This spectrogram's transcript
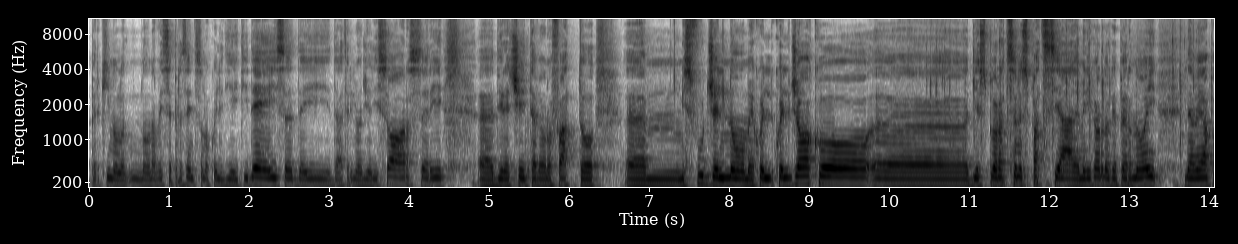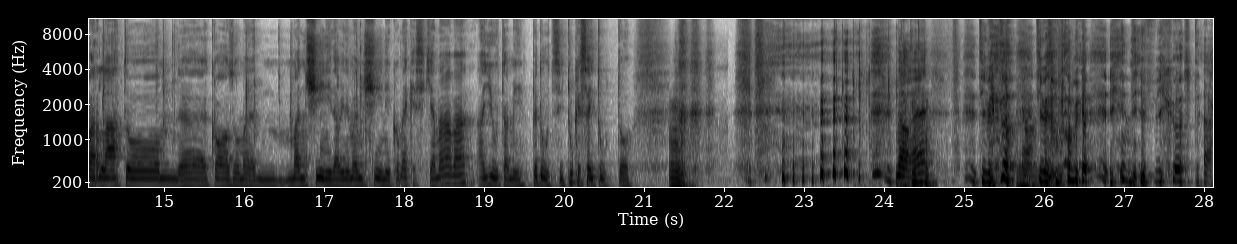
Per chi non, lo- non avesse presente, sono quelli di 80 Days, dei- della trilogia di Sorcery. Eh, di recente avevano fatto, ehm, mi sfugge il nome, quel, quel gioco eh, di esplorazione spaziale. Mi ricordo che per noi ne aveva parlato eh, coso, Ma- Mancini, Davide Mancini. Com'è che si chiamava? Aiutami, Peduzzi, tu che sai tutto. Mm. no, eh? Ti vedo, No. ti vedo proprio in difficoltà.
